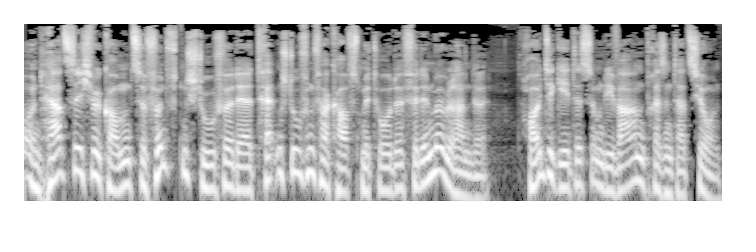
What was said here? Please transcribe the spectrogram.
und herzlich willkommen zur fünften Stufe der Treppenstufenverkaufsmethode für den Möbelhandel. Heute geht es um die Warenpräsentation,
